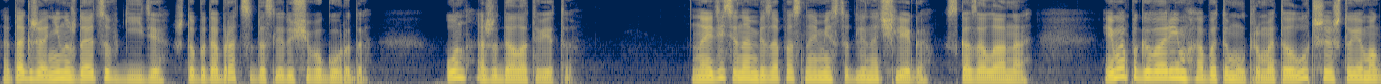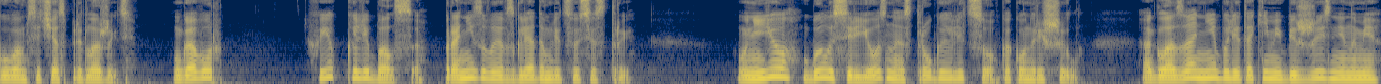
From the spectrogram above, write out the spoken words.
а также они нуждаются в гиде, чтобы добраться до следующего города. Он ожидал ответа. «Найдите нам безопасное место для ночлега», — сказала она. «И мы поговорим об этом утром. Это лучшее, что я могу вам сейчас предложить. Уговор?» Хьюк колебался, пронизывая взглядом лицо сестры. У нее было серьезное, строгое лицо, как он решил, а глаза не были такими безжизненными,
